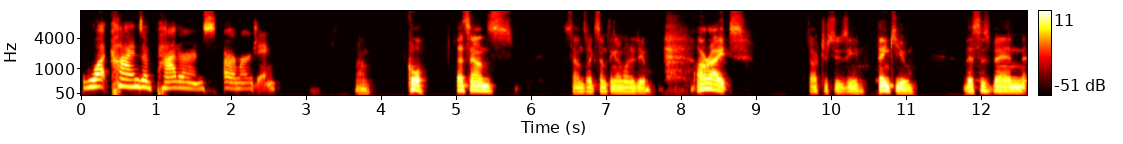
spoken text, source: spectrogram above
what kinds of patterns are emerging. Wow. Cool. That sounds sounds like something I want to do. All right. Dr. Susie, thank you. This has been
